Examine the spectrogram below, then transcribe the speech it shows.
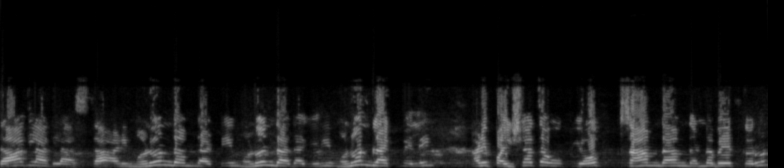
डाग लागला असता आणि म्हणून दमदाटी म्हणून दादागिरी म्हणून ब्लॅकमेलिंग आणि पैशाचा उपयोग साम दाम दंडभेद करून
